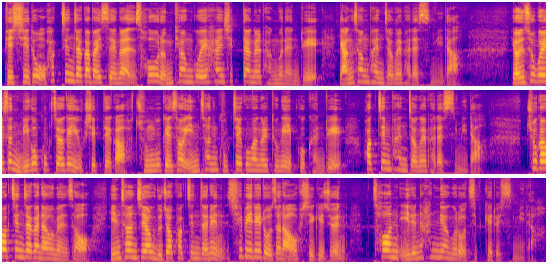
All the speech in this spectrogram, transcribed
B씨도 확진자가 발생한 서울 은평구의 한 식당을 방문한 뒤 양성 판정을 받았습니다. 연수구에선 미국 국적의 60대가 중국에서 인천국제공항을 통해 입국한 뒤 확진 판정을 받았습니다. 추가 확진자가 나오면서 인천 지역 누적 확진자는 11일 오전 9시 기준 1,071명으로 집계됐습니다.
